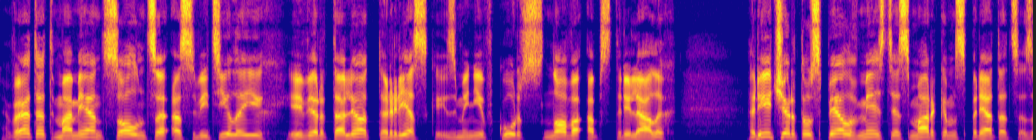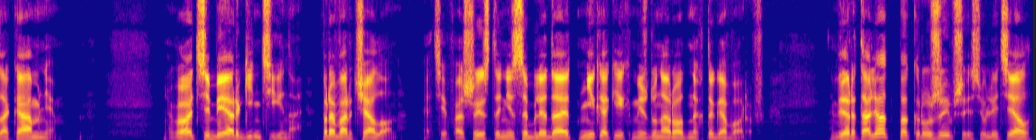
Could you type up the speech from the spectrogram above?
В этот момент солнце осветило их, и вертолет, резко изменив курс, снова обстрелял их. Ричард успел вместе с Марком спрятаться за камнем. «Вот тебе Аргентина», — проворчал он. Эти фашисты не соблюдают никаких международных договоров. Вертолет, покружившись, улетел.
